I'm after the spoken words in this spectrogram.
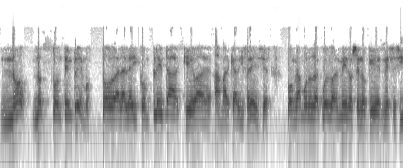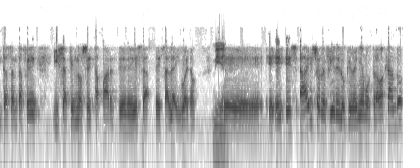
no, no contemplemos toda la ley completa que va a marcar diferencias. Pongámonos de acuerdo al menos en lo que necesita Santa Fe y sáquennos esta parte de esa, de esa ley. Bueno, Bien. eh, eh, es, a eso refiere lo que veníamos trabajando,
